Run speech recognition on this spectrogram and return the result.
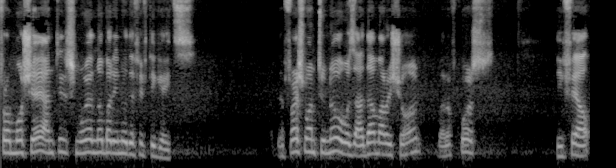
from Moshe until Shmuel, nobody knew the 50 gates. The first one to know was Adam Arishon, but of course, he fell.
